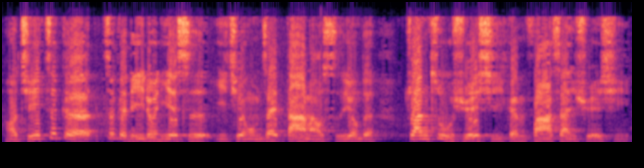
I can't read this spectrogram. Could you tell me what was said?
好，其实这个这个理论也是以前我们在大脑使用的专注学习跟发散学习，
